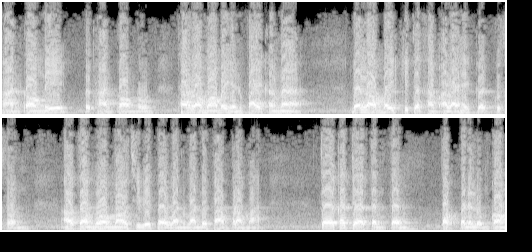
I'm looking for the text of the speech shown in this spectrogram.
ผ่านกองนี้ไปผ่านกองนู้น ถ้าเรามองไม่เห็นไฟข้างหน้า และเราไม่คิดจะทำอะไรให้เกิดกุศล เอาแต่มัวเมาชีวิตไปวันๆด้วยความประมาทเจอก็เจอเต็มๆตกไปในหลุมกอง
